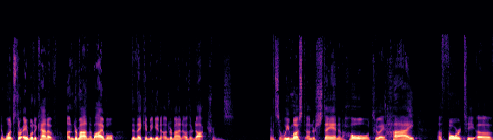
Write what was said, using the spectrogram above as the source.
and once they're able to kind of undermine the Bible, then they can begin to undermine other doctrines. And so we must understand and hold to a high authority of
